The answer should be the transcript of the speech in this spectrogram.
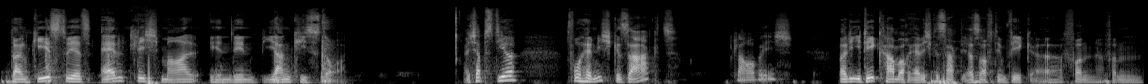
dann gehst du jetzt endlich mal in den Bianchi Store. Ich habe es dir vorher nicht gesagt, glaube ich, weil die Idee kam auch ehrlich gesagt erst auf dem Weg äh, von von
